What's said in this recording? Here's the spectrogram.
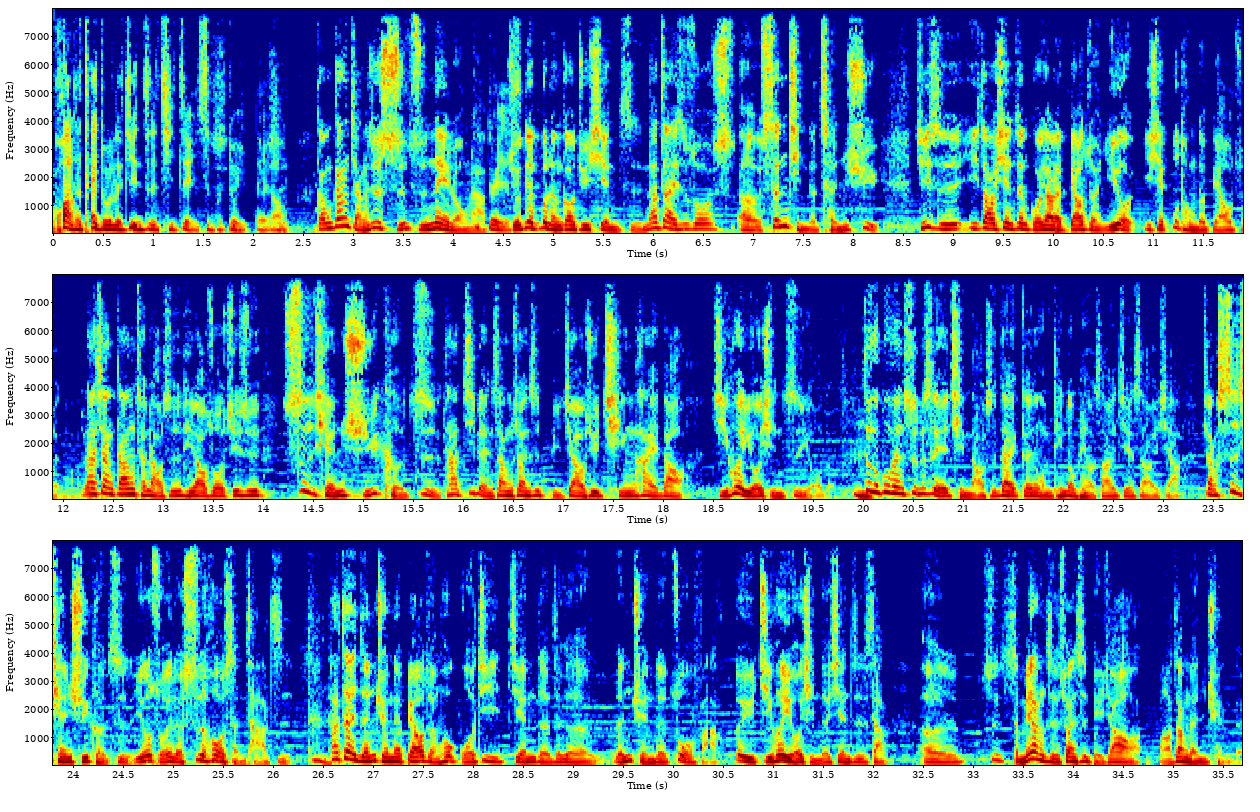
画了太多的禁制期，这也是不对的啊。我们刚刚讲的是实质内容啦，对绝对不能够去限制。那再来是说，呃，申请的程序，其实依照宪政国家的标准，也有一些不同的标准哦。那像刚刚陈老师提到说，其实事前许可制，它基本上算是比较去侵害到集会游行自由的。嗯这个部分是不是也请老师再跟我们听众朋友稍微介绍一下？像事前许可制，也有所谓的事后审查制，它在人权的标准或国际间的这个人权的做法，对于集会游行的限制上，呃，是什么样子算是比较保障人权的？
